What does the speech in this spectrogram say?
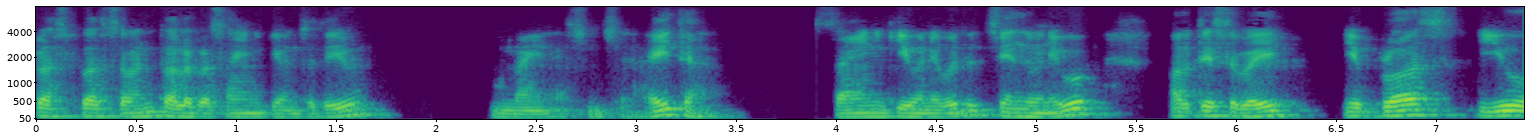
प्लस प्लस छ भने तलको साइन के हुन्छ? त्यो माइनस हुन्छ है त? साइन के भनेको त? चेन्ज हुने भयो। अब त्यसो भए यो प्लस यो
